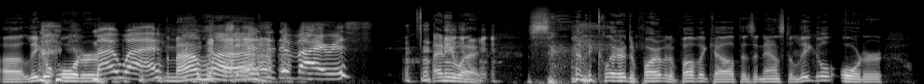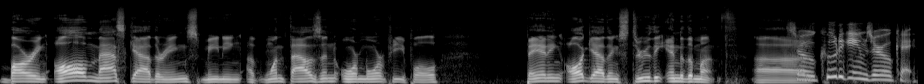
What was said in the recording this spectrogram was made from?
Uh, legal order. My wife My wife. has the virus. anyway, Santa Clara Department of Public Health has announced a legal order barring all mass gatherings, meaning of 1,000 or more people, banning all gatherings through the end of the month. Uh, so CUDA games are okay.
